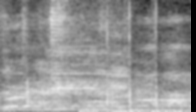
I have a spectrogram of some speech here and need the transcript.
对你好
